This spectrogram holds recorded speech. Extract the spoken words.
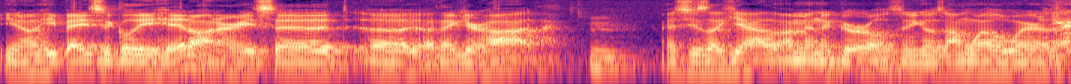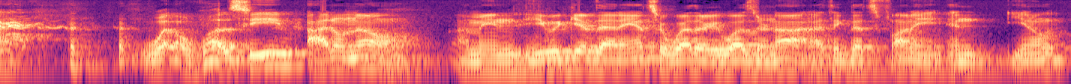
you know, he basically hit on her. He said, uh, "I think you're hot," Hmm. and she's like, "Yeah, I'm into girls," and he goes, "I'm well aware of that." what, was he? I don't know. I mean, he would give that answer whether he was or not. I think that's funny, and you know.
